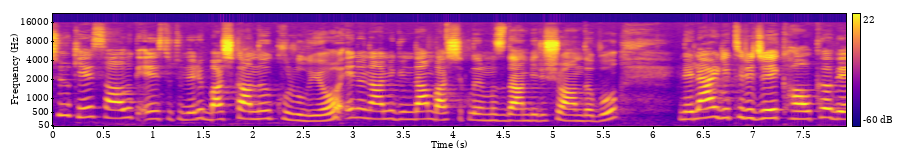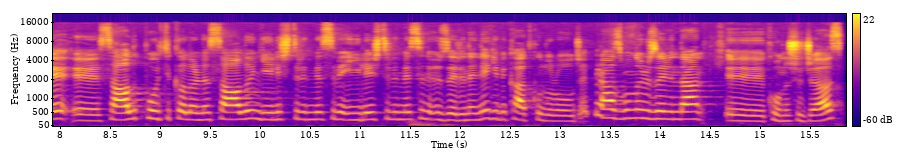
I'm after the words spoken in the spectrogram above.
Türkiye Sağlık Enstitüleri Başkanlığı kuruluyor. En önemli gündem başlıklarımızdan biri şu anda bu neler getirecek halka ve e, sağlık politikalarının, sağlığın geliştirilmesi ve iyileştirilmesinin üzerine ne gibi katkıları olacak? Biraz bunlar üzerinden e, konuşacağız.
